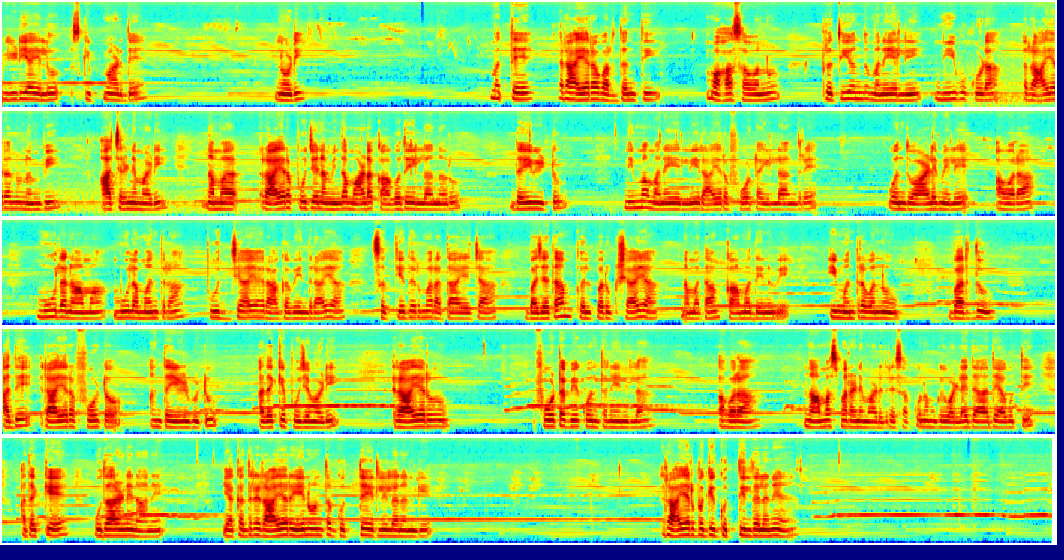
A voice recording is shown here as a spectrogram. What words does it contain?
ವಿಡಿಯೋ ಎಲ್ಲೂ ಸ್ಕಿಪ್ ಮಾಡಿದೆ. ನೋಡಿ. ಮತ್ತು ರಾಯರ ವರ್ಧಂತಿ ಮಹಾಸವನ್ನು ಪ್ರತಿಯೊಂದು ಮನೆಯಲ್ಲಿ ನೀವು ಕೂಡ ರಾಯರನ್ನು ನಂಬಿ ಆಚರಣೆ ಮಾಡಿ. ನಮ್ಮ ರಾಯರ ಪೂಜೆ ನಮ್ಮಿಂದ ಮಾಡೋಕ್ಕಾಗೋದೇ ಇಲ್ಲ ಅನ್ನೋರು ದಯವಿಟ್ಟು ನಿಮ್ಮ ಮನೆಯಲ್ಲಿ ರಾಯರ ಫೋಟೋ ಇಲ್ಲ ಅಂದರೆ ಒಂದು ಹಾಳೆ ಮೇಲೆ ಅವರ ಮೂಲನಾಮ ಮೂಲ ಮಂತ್ರ ಪೂಜ್ಯಾಯ ರಾಘವೇಂದ್ರಾಯ ಸತ್ಯಧರ್ಮ ರಥಾಯ ಚ, ಭಜತಾಂ ಕಲ್ಪವೃಕ್ಷಾಯ, ನಮತಾಂ ಕಾಮಧೇನುವೆ. ಈ ಮಂತ್ರವನ್ನು ಬರೆದು ಅದೇ ರಾಯರ ಫೋಟೋ ಅಂತ ಹೇಳ್ಬಿಟ್ಟು ಅದಕ್ಕೆ ಪೂಜೆ ಮಾಡಿ. ರಾಯರು ಫೋಟೋ ಬೇಕು ಅಂತನೇನಿಲ್ಲ. ಅವರ ನಾಮಸ್ಮರಣೆ ಮಾಡಿದರೆ ಸಾಕು, ನಮಗೆ ಒಳ್ಳೆಯದೇ ಅದೇ ಆಗುತ್ತೆ. ಅದಕ್ಕೆ ಉದಾಹರಣೆ ನಾನೇ. ಯಾಕಂದರೆ ರಾಯರ್ ಏನು ಅಂತ ಗೊತ್ತೇ ಇರಲಿಲ್ಲ ನನಗೆ. ರಾಯರ ಬಗ್ಗೆ ಗೊತ್ತಿಲ್ದಲೇ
